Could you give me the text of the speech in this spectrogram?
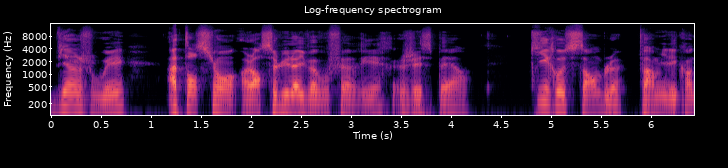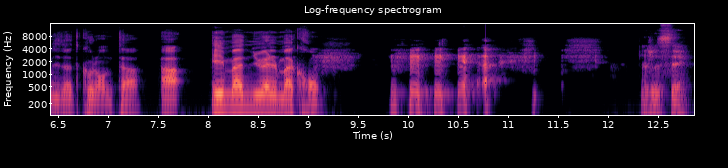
Bien joué. Attention, alors celui-là, il va vous faire rire, j'espère. qui ressemble, parmi les candidats de Colanta, à Emmanuel Macron? Je sais.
